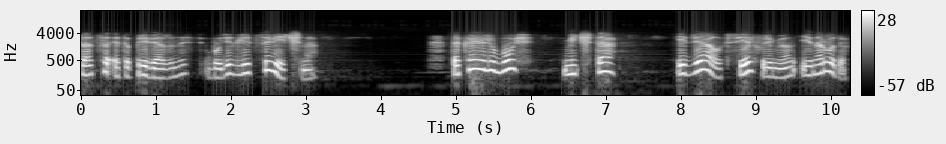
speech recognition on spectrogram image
статься эта привязанность будет длиться вечно. Такая любовь – мечта, идеал всех времен и народов.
